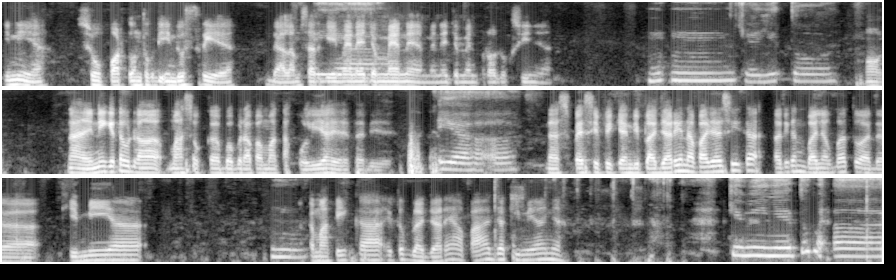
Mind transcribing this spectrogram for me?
ini ya support untuk di industri ya dalam segi yeah. manajemennya manajemen produksinya. Mm -mm, kayak gitu. Oh Nah, ini kita udah masuk ke beberapa mata kuliah ya tadi. Iya. Uh. Nah, spesifik yang dipelajarin apa aja sih, Kak? Tadi kan banyak banget tuh ada kimia, hmm. matematika. Itu belajarnya apa aja kimianya? Kimianya itu uh,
